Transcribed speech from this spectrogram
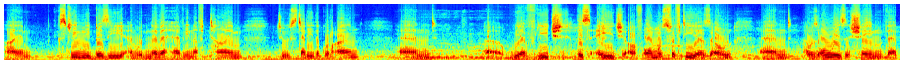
I am extremely busy and would never have enough time to study the Quran and uh, we have reached this age of almost 50 years old and I was always ashamed that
